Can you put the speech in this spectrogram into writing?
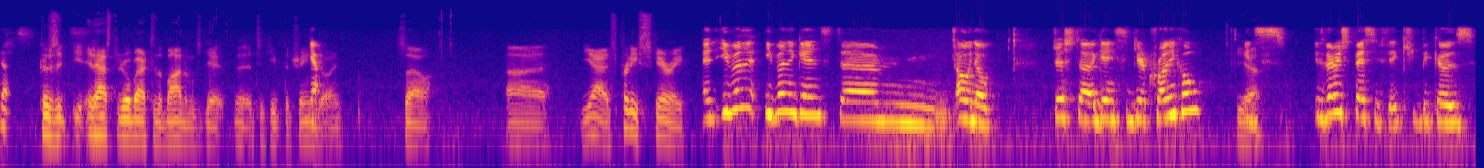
does. because it, it has to go back to the bottom to get uh, to keep the chain going. So, uh, yeah, it's pretty scary. And even even against um, oh no, just uh, against Gear Chronicle, Yeah, it's it's very specific because,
